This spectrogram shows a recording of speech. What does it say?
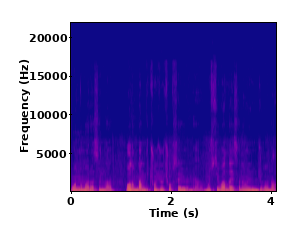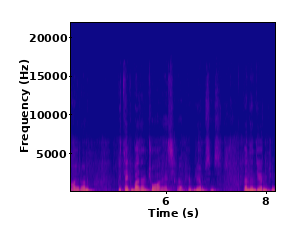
On numarasın lan. Oğlum ben bu çocuğu çok seviyorum ya. Musti vallahi sana oyunculuğuna hayranım. Bir tek bazen çok agresif yapıyor biliyor musunuz? Ben de diyorum ki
